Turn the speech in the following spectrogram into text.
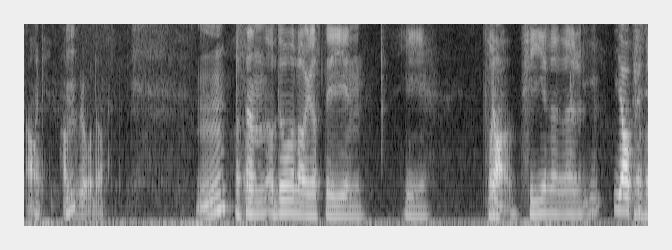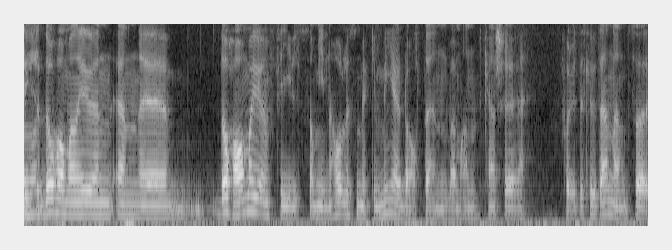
av, okej. av Mm. rådatat. Mm. Och, sen, och då lagras det in i Ja. fil eller? Ja precis, då har man ju en, en, eh, då har man ju en fil som innehåller så mycket mer data än vad man kanske får ut i slutändan. Så,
